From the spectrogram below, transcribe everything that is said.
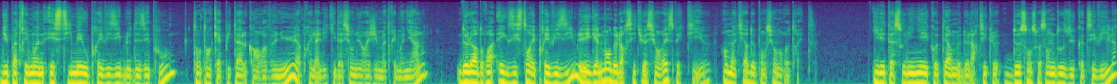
Du patrimoine estimé ou prévisible des époux, tant en capital qu'en revenu, après la liquidation du régime matrimonial, de leurs droits existants et prévisibles et également de leur situation respective en matière de pension de retraite. Il est à souligner qu'au terme de l'article 272 du Code civil,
